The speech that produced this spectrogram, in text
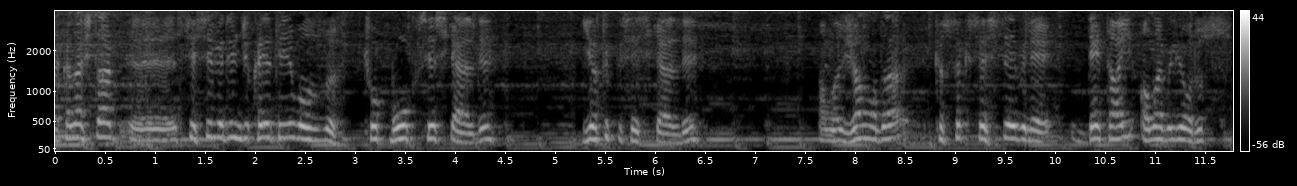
Arkadaşlar e, sesi verince kaliteyi bozdu. Çok boğuk ses geldi. Yırtık bir ses geldi. Ama Jamo'da kısık sesle bile detay alabiliyoruz.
